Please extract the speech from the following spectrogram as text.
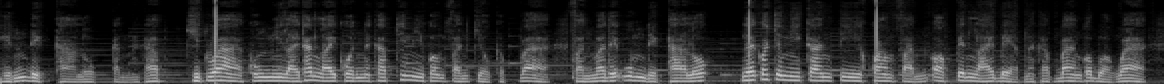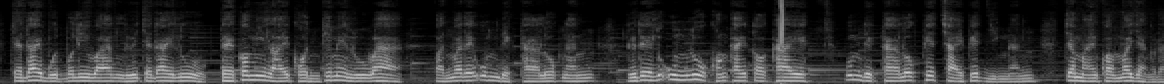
เห็นเด็กทารกกันนะครับ คิดว่าคงมีหลายท่านหลายคนนะครับที่มีความฝันเกี่ยวกับว่า ฝันว่าได้อุ้มเด็กทารก และก็จะมีการตีความฝันออกเป็นหลายแบบนะครับ บ้างก็บอกว่าจะได้บุตรบริวารหรือจะได้ลูก แต่ก็มีหลายคนที่ไม่รู้ว่า ฝันว่าได้อุ้มเด็กทารกนั้น หรือได้อุ้มลูกของใครต่อใคร อุ้มเด็กทารกเพศชายเพศหญิงนั้น จะหมายความว่าอย่างไร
